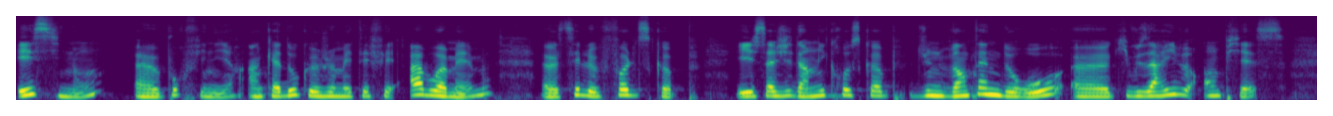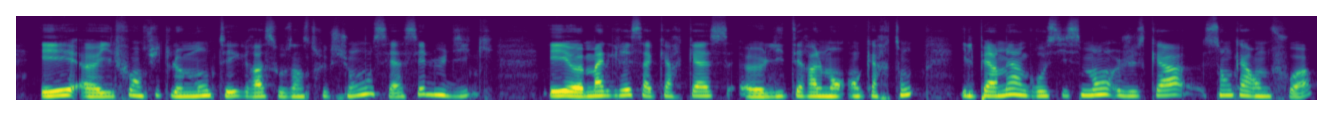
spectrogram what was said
Et sinon, euh, pour finir, un cadeau que je m'étais fait à moi-même, euh, c'est le Foldscope. Et il s'agit d'un microscope d'une vingtaine d'euros euh, qui vous arrive en pièces. Et il faut ensuite le monter grâce aux instructions. C'est assez ludique. Et malgré sa carcasse littéralement en carton, il permet un grossissement jusqu'à 140 fois.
